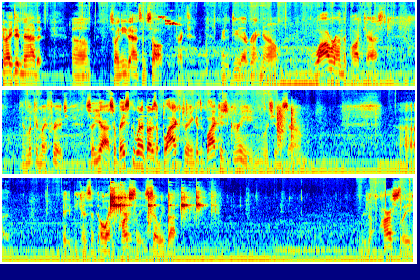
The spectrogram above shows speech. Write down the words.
and I didn't add it. Um, so I need to add some salt. In fact, I'm going to do that right now while we're on the podcast and look in my fridge. So yeah, so basically what I've got is a black drink. It's a blackish green, which is um, uh, because of oh, and parsley. So we've got we've got parsley,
